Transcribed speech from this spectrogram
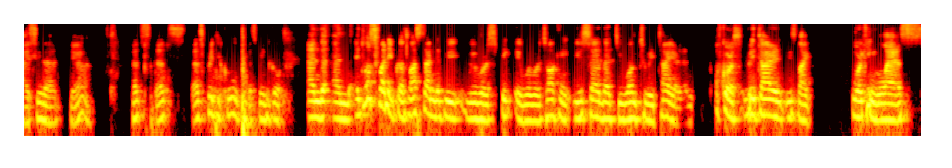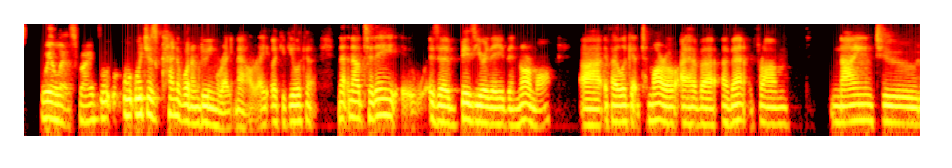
I see that. Yeah, that's that's that's pretty cool. That's pretty cool. And and it was funny because last time that we we were speaking, we were talking. You said that you want to retire, and of course, retire is like working less, way less, right? Which is kind of what I'm doing right now, right? Like if you look at now, now today is a busier day than normal. Uh, if I look at tomorrow, I have an event from 9 to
